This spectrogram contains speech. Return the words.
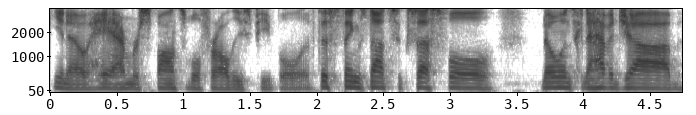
You know, hey, I'm responsible for all these people. If this thing's not successful, no one's going to have a job.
